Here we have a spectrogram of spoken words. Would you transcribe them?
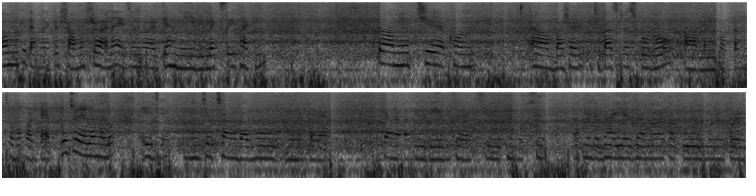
আমার মুখে তেমন একটা সমস্যা হয় না এই জন্য আর কি আমি রিল্যাক্সেই থাকি। তো আমি হচ্ছে এখন বাসার কিছু কাজ টাজ করব মানে ঘরটা গুছাবো, ঘরটা প্রচুর এলোমেলো। এই যে নিচে হচ্ছে আমার বাবু মনে করেন খেলনাপাতিও দিয়ে গুছিয়ে রাখছি, এখানে হচ্ছে আপনাদের ভাইয়া জামার কাপড় মনে করেন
